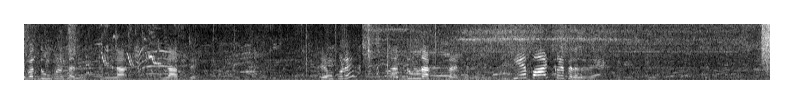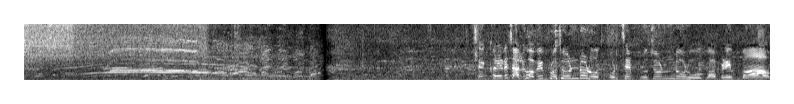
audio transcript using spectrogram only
এবার দুম করে ফেলে লাস্টে। এরকম করে তার করে ফেলে দিয়ে পার্ট করে ফেলে দেবে। সেক্ষণ এটা চালু হবে প্রচণ্ড রোদ পড়ছে প্রচণ্ড রোদ বাপরে বাপ।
